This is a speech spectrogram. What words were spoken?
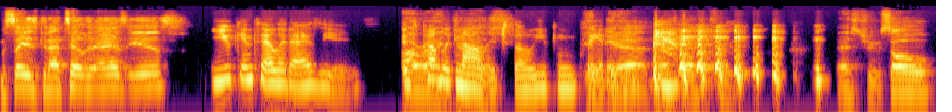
Mercedes, can I tell it as is? You can tell it as is. It's All right, public Josh. knowledge, so you can say it as yeah, is. that's, that's true. That's true. So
